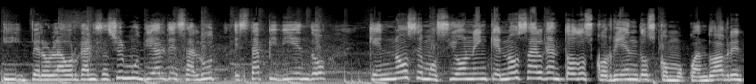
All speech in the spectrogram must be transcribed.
y, pero la Organización Mundial de Salud está pidiendo que no se emocionen, que no salgan todos corriendo como cuando abren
